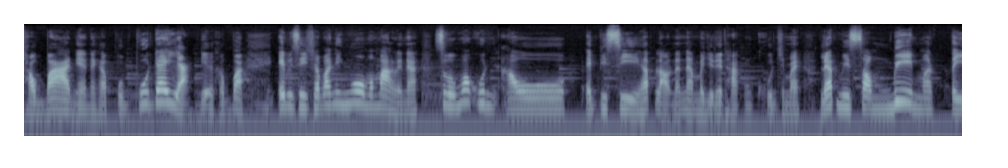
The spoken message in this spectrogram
ชาวบ้านเนี่ยนะครับผมพูดได้อย่างเดียวครับว่า NPC ชาวบ้านนี่โง่มากๆเลยนะ สมมติว่าคุณเอา NPC ครับเหล่านั้นนะมาอยู่ในฐานของคุณใช่ไหมและมีซอมบี้มาตี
